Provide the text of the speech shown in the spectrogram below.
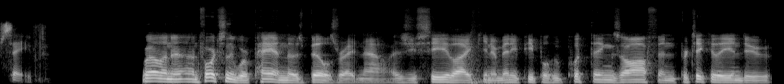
safe. Well and uh, unfortunately we're paying those bills right now. As you see like you know many people who put things off and particularly into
